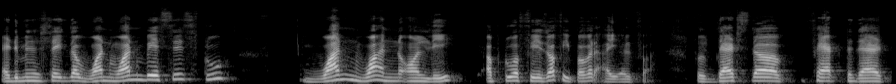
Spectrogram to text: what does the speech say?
It must take the 1 1 basis to 1 1 only up to a phase of e power i alpha. So that's the fact that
